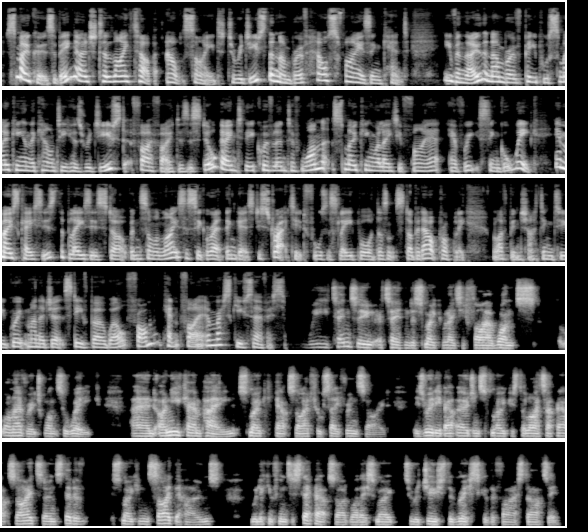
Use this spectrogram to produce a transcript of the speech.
Smokers are being urged to light up outside to reduce the number of house fires in Kent. Even though the number of people smoking in the county has reduced, firefighters are still going to the equivalent of one smoking related fire every single week. In most cases, the blazes start when someone lights a cigarette, then gets distracted, falls asleep, or doesn't stub it out properly. Well, I've been chatting to Group Manager Steve Burwell from Kent Fire and Rescue Service. We tend to attend a smoke related fire once on average once a week. And our new campaign, Smoke Outside, Feel Safer Inside, is really about urging smokers to light up outside. So instead of smoking inside their homes, we're looking for them to step outside while they smoke to reduce the risk of the fire starting.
